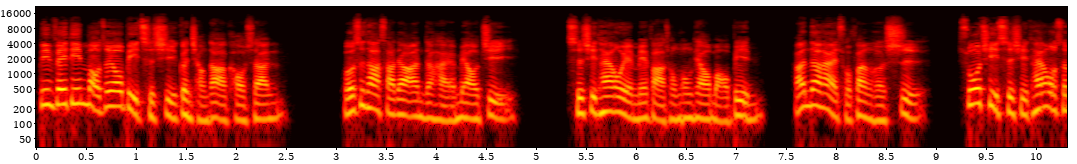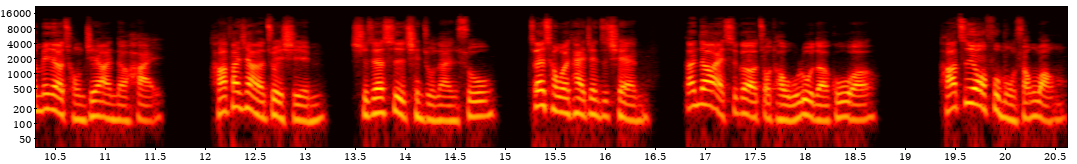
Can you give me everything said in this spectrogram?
并非丁宝桢有比慈禧更强大的靠山，而是他杀掉安德海的妙计。慈禧太后也没法从中挑毛病。安德海所犯何事？说起慈禧太后身边的宠姬安德海，他犯下的罪行实在是罄竹难书。在成为太监之前，安德海是个走投无路的孤儿，他自幼父母双亡，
